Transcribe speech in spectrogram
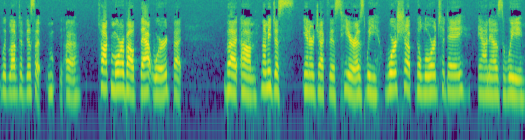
would love to visit, uh, talk more about that word. But, but um, let me just interject this here as we worship the Lord today and as we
